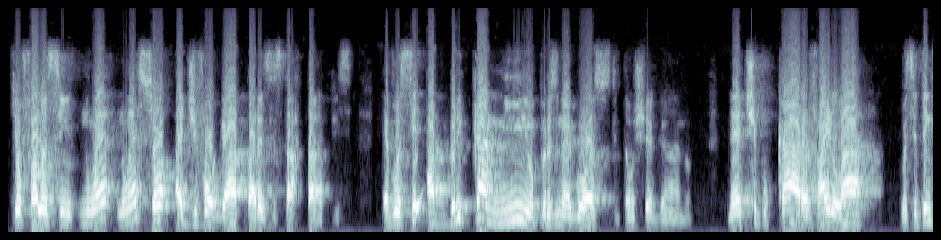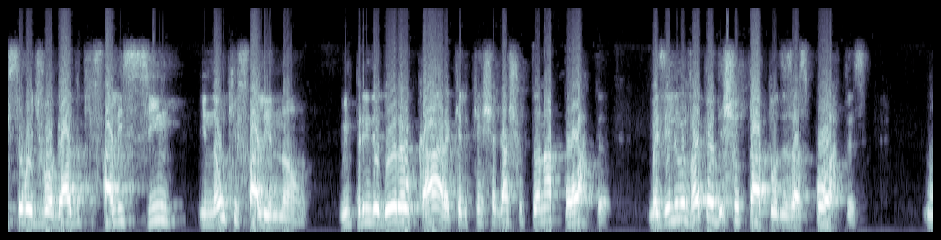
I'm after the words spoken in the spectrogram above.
que eu falo assim, não é, não é só advogar para as startups, é você abrir caminho para os negócios que estão chegando. Né? Tipo, cara, vai lá. Você tem que ser o advogado que fale sim e não que fale não. O empreendedor é o cara que ele quer chegar chutando a porta, mas ele não vai poder chutar todas as portas. O,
